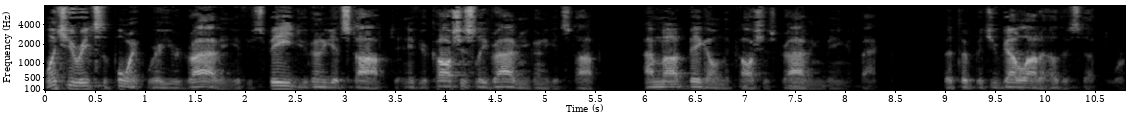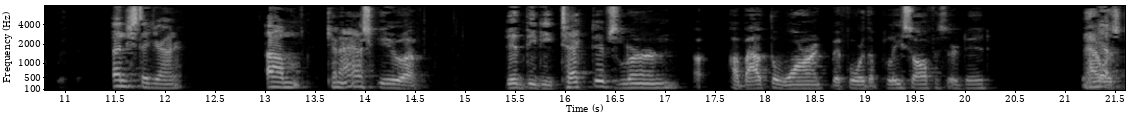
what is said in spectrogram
once you reach the point where you're driving, if you speed, you're going to get stopped. And if you're cautiously driving, you're going to get stopped. I'm not big on the cautious driving being a factor. But but you've got a lot of other stuff to work with. Understood, Your Honor. Um Can I ask you, did the detectives learn about the warrant before the police officer did? That was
